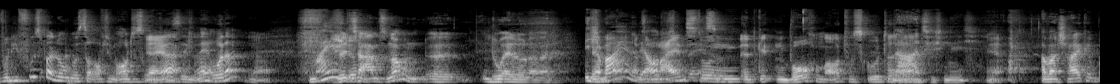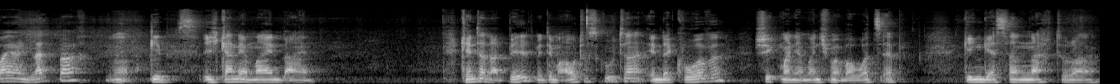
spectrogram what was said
wo die Fußballlogos doch auf dem Autoscooter Ja, ja, sind, klar. ne? oder? Ja. Mein Willst du abends noch ein äh, Duell oder was? Ich Ja, meine, der also Autoscooter meinst du, ein- es gibt einen Bochum-Autoscooter? Na, natürlich nicht. Ja. Aber Schalke, Bayern, Gladbach ja. gibt's. Ich kann dir meinen leihen. Kennt ihr das Bild mit dem Autoscooter in der Kurve? Schickt man ja manchmal über WhatsApp. Ging gestern Nacht oder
